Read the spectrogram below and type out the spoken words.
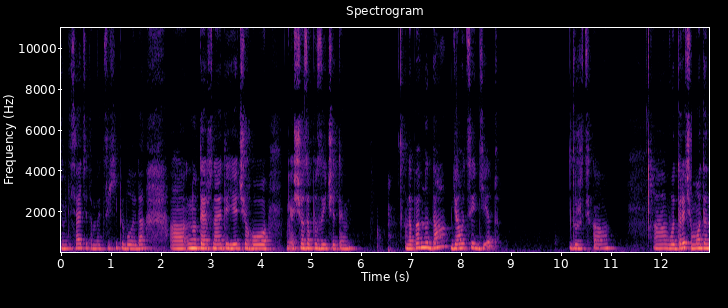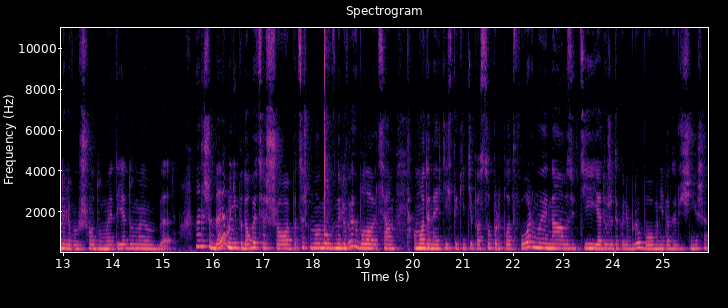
70-ті, там це хіпі були, да? а, ну теж, знаєте, є чого, що запозичити. Напевно, да, я оцей дід. Дуже цікаво. А, от, до речі, мода нульових. Що думаєте? Я думаю. Ну, не що де, мені подобається, що це ж, по-моєму, в нульових була оця мода на якісь такі, типу, суперплатформи на взутті. Я дуже таке люблю, бо мені так зручніше.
